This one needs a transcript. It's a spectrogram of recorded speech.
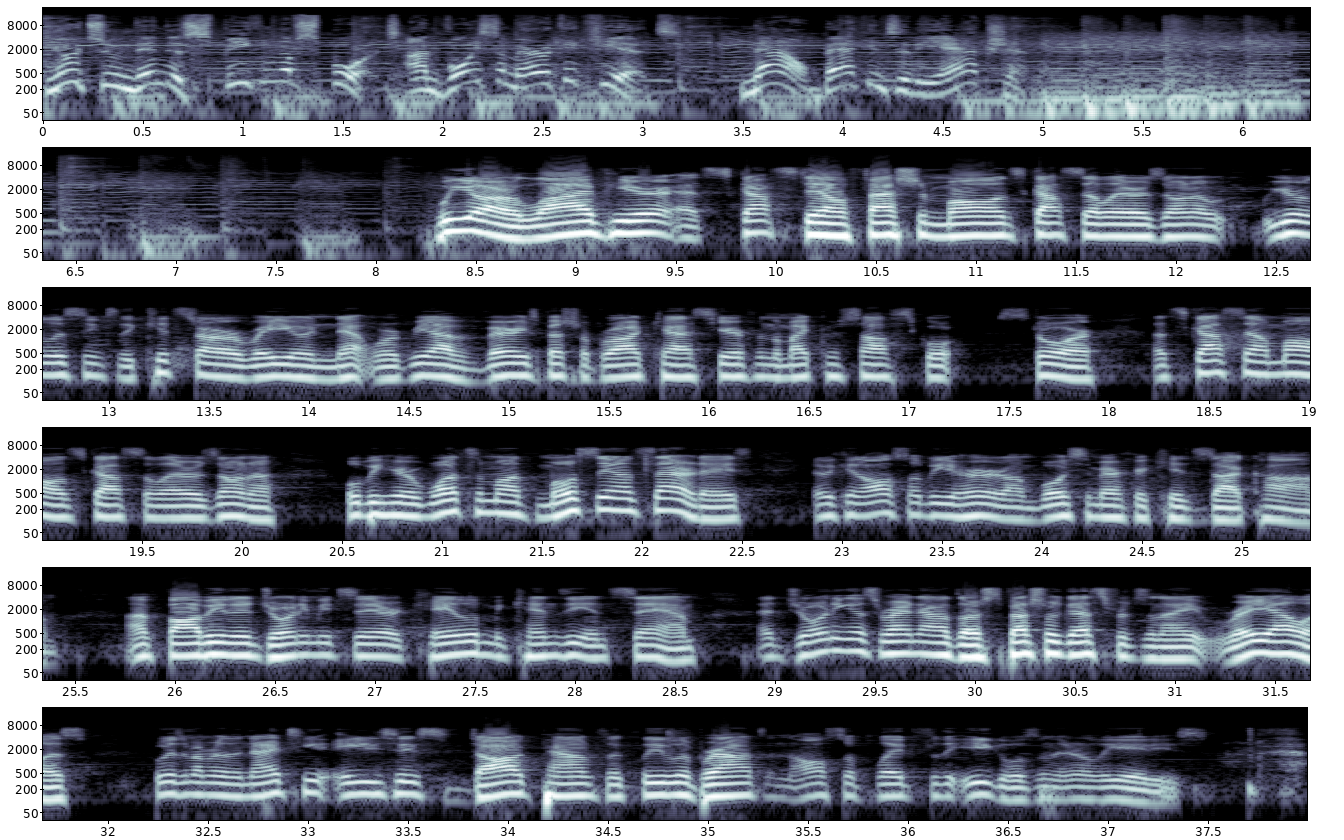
You're tuned in to Speaking of Sports on Voice America Kids. Now, back into the action. We are live here at Scottsdale Fashion Mall in Scottsdale, Arizona. You're listening to the Kidstar Radio Network. We have a very special broadcast here from the Microsoft store at Scottsdale Mall in Scottsdale, Arizona. We'll be here once a month, mostly on Saturdays, and we can also be heard on VoiceAmericaKids.com. I'm Fabian, and joining me today are Caleb, Mackenzie, and Sam. And joining us right now is our special guest for tonight, Ray Ellis, who is a member of the 1986 Dog Pound for the Cleveland Browns and also played for the Eagles in the early 80s.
